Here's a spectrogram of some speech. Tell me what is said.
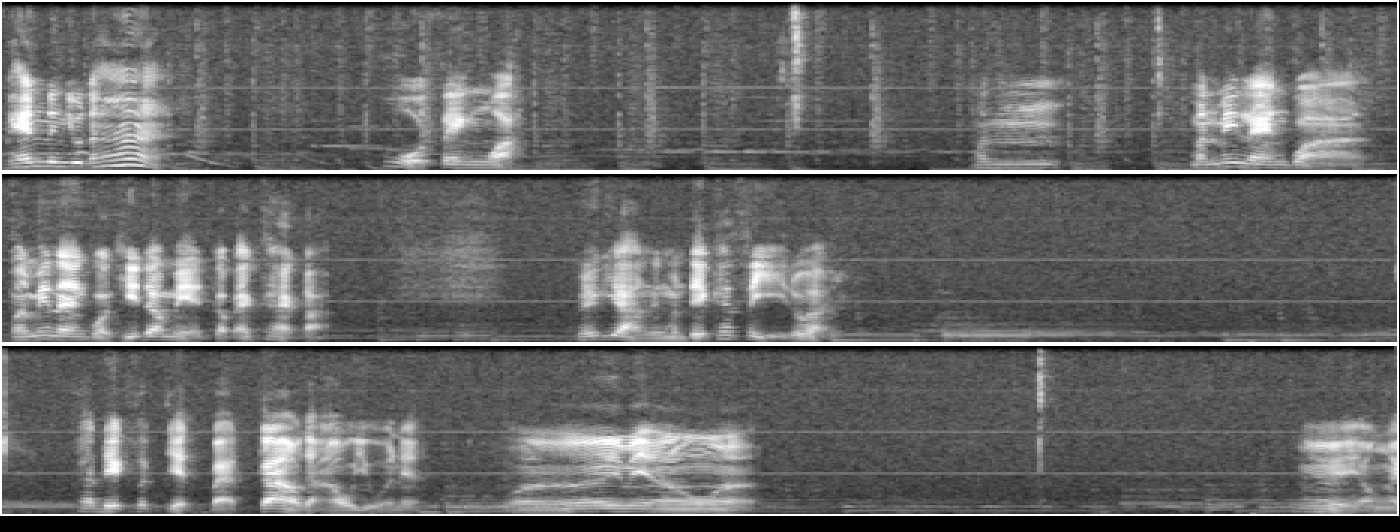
เพนหนึ่งจุดห้าโหเต็งว่ะ มัน มันไม่แรงกว่า มันไม่แรงกว่าคิดดาเมจกับแอคแท็กอะและอีกอย่างหนึ่งมันเด็กแค่สี่ด้วย ถ้าเด็กสักเจ็ดแปดเก้าจะเอาอยู่เนี่ย ว้ยไม่เอาอะเอ้ยเอาไง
